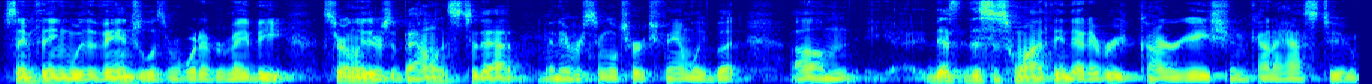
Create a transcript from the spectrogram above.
Same thing with evangelism or whatever it may be. Certainly, there's a balance to that in every single church family, but um, this, this is why I think that every congregation kind of has to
